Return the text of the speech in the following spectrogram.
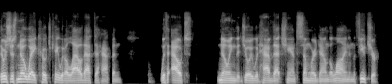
there was just no way Coach K would allow that to happen without knowing that Joey would have that chance somewhere down the line in the future.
